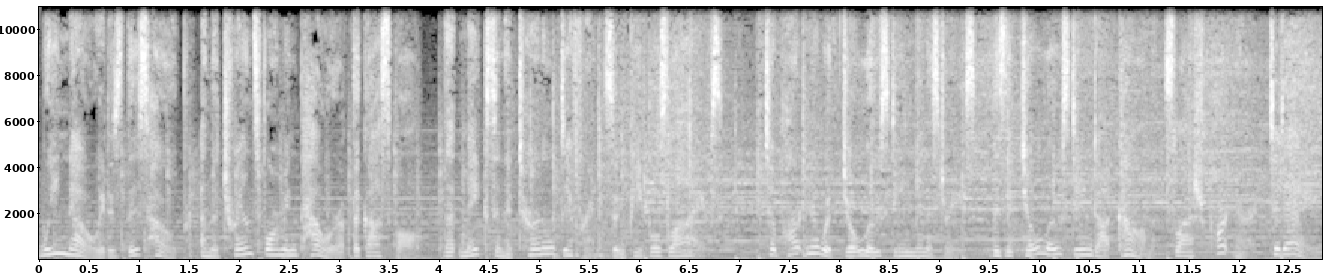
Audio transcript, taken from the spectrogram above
We know it is this hope and the transforming power of the gospel that makes an eternal difference in people's lives. To partner with Joel Osteen Ministries, visit joelosteen.com slash partner today.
